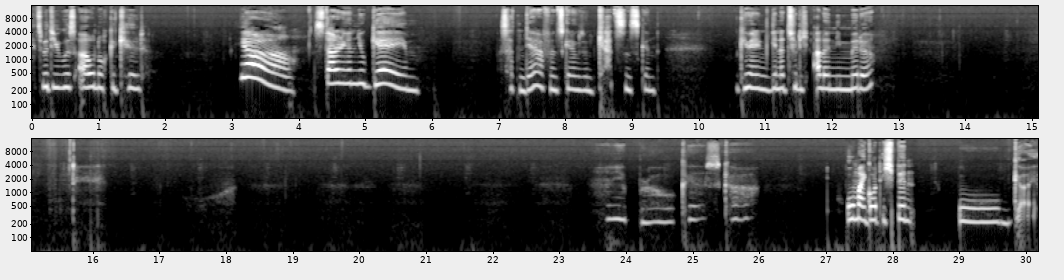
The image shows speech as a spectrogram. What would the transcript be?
Jetzt wird die USA auch noch gekillt. Ja, starting a new game. Was hat denn der für ein Skin? Irgend so ein Katzenskin. Okay, wir gehen natürlich alle in die Mitte. Car. Oh mein Gott, ich bin. Oh, geil.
